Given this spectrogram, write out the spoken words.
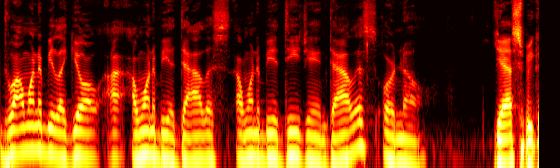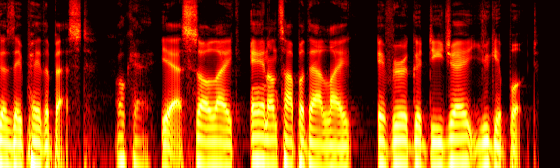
do I want to be like yo? I, I want to be a Dallas. I want to be a DJ in Dallas or no? yes, because they pay the best. Okay. Yeah. So like, and on top of that, like, if you're a good DJ, you get booked.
